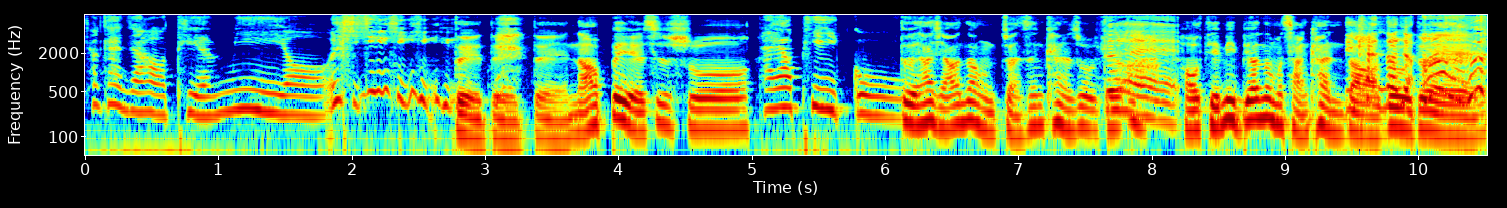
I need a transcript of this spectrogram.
这样看起来好甜蜜哦。对对对，然后贝尔是说他要屁股，对他想要那种转身看的时候觉得、啊、好甜蜜，不要那么常看到，看到对不对？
